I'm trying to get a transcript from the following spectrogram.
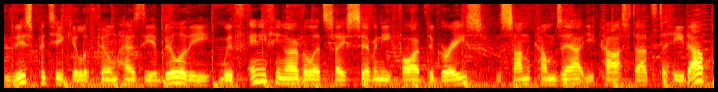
This particular film has the ability with anything over let's say 75 degrees, the sun comes out, your car starts to heat up,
